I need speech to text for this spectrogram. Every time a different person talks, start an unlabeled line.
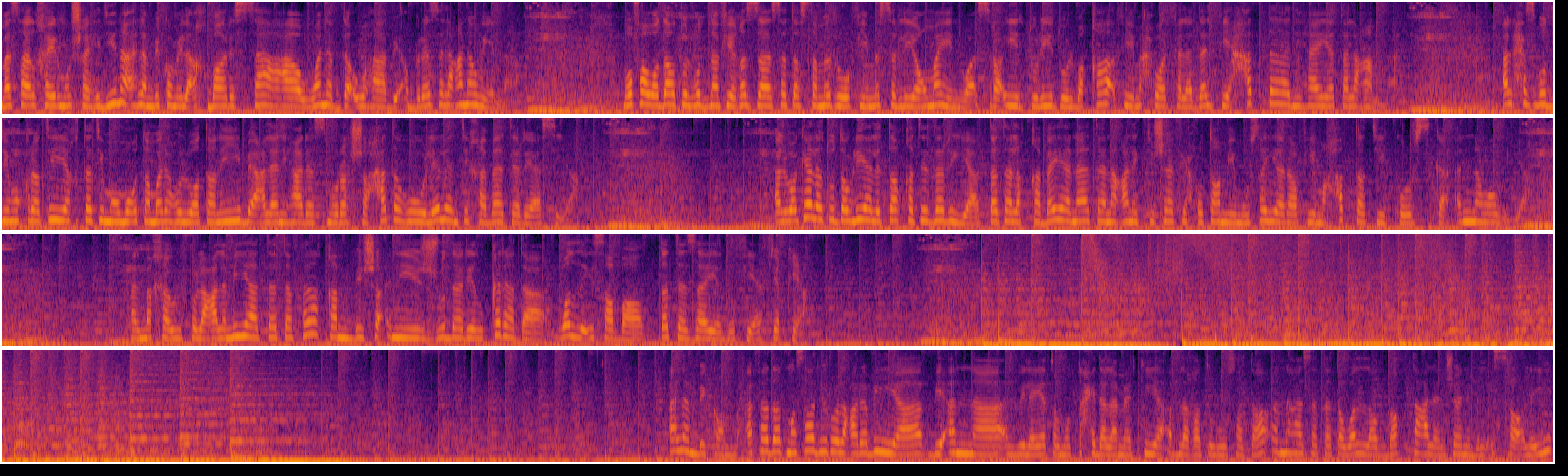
مساء الخير مشاهدينا أهلا بكم إلى أخبار الساعة ونبدأها بأبرز العناوين. مفاوضات الهدنة في غزة ستستمر في مصر ليومين وإسرائيل تريد البقاء في محور فيلادلفي حتى نهاية العام. الحزب الديمقراطي يختتم مؤتمره الوطني باعلان هارس مرشحته للانتخابات الرئاسية. الوكالة الدولية للطاقة الذرية تتلقى بيانات عن اكتشاف حطام مسيرة في محطة كورسك النووية. المخاوف العالمية تتفاقم بشأن جدر القردة والإصابات تتزايد في أفريقيا. بكم. أفادت مصادر العربية بأن الولايات المتحدة الأمريكية أبلغت الوسطاء أنها ستتولى الضغط على الجانب الإسرائيلي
